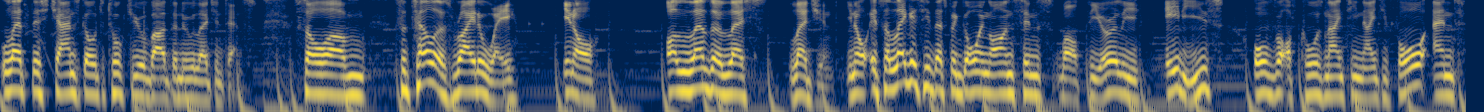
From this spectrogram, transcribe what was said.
let this chance go to talk to you about the new Legend 10s. So, um, so tell us right away, you know, a leatherless legend. You know, it's a legacy that's been going on since, well, the early 80s, over, of course, 1994, and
